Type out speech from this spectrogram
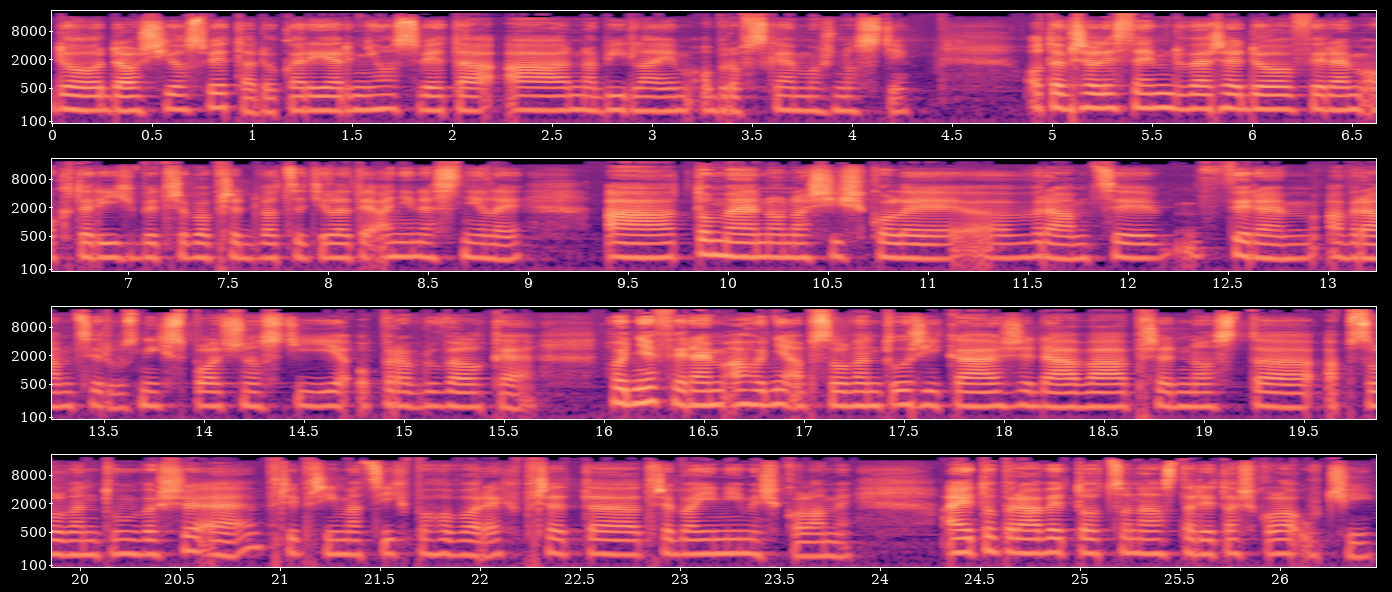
do dalšího světa, do kariérního světa a nabídla jim obrovské možnosti. Otevřely se jim dveře do firm, o kterých by třeba před 20 lety ani nesnili a to jméno naší školy eh, v rámci firm a v rámci různých společností je opravdu velké. Hodně firm a hodně absolventů říká, že dává přednost eh, absolventům VŠE při přijímacích pohovorech před eh, třeba jinými školami. A je to právě to, co nás tady ta škola učí.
